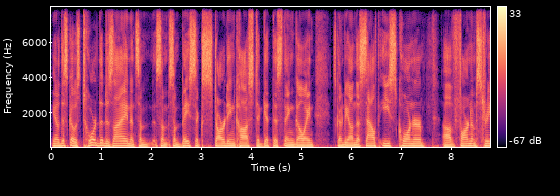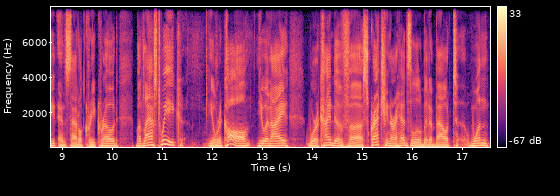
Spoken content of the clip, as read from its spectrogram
you know, this goes toward the design and some, some, some basic starting costs to get this thing going. It's going to be on the southeast corner of Farnam Street and Saddle Creek Road. But last week, you'll recall you and I were kind of uh, scratching our heads a little bit about one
